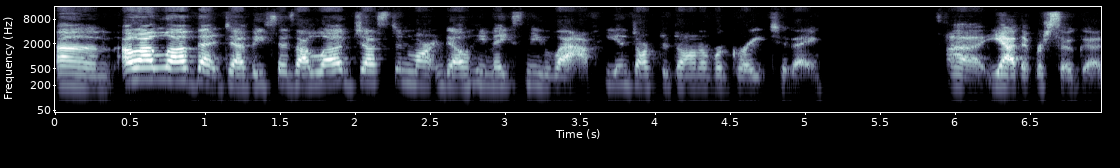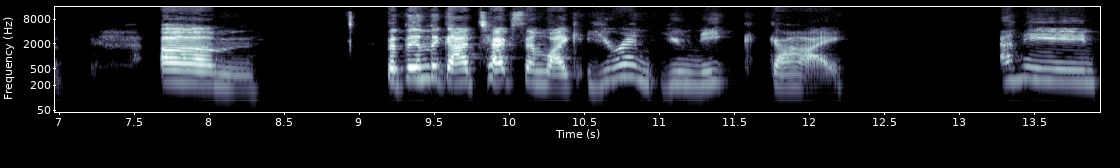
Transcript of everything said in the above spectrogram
Um, oh, I love that. Debbie says, I love Justin Martindale. He makes me laugh. He and Dr. Donna were great today. Uh, yeah, they were so good. Um, but then the guy texts him, like, you're a unique guy. I mean,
